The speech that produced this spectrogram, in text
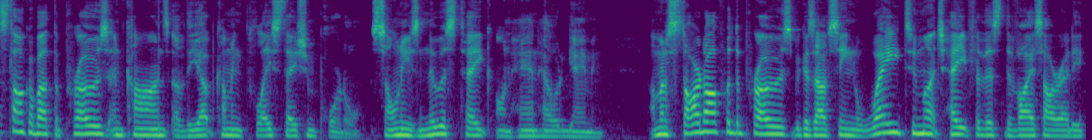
let's talk about the pros and cons of the upcoming PlayStation Portal, Sony's newest take on handheld gaming. I'm going to start off with the pros because I've seen way too much hate for this device already,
